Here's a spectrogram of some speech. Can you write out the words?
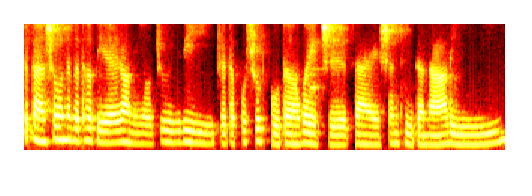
去感受那个特别让你有注意力、觉得不舒服的位置在身体的哪里？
